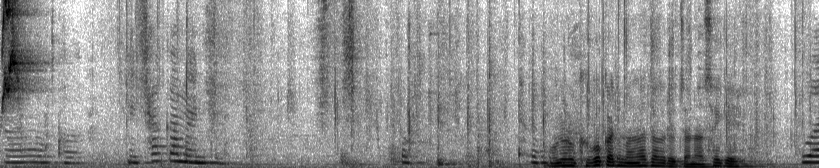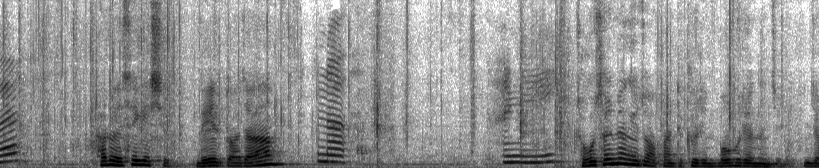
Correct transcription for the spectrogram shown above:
사과 이 사과만 줘 오늘은 그것까지만 하자 그랬잖아. 세 개. 왜? 하루에 세 개씩. 내일 또 하자. 하나 아니 저거 설명해 줘 아빠한테 그림 뭐 그렸는지. 이제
